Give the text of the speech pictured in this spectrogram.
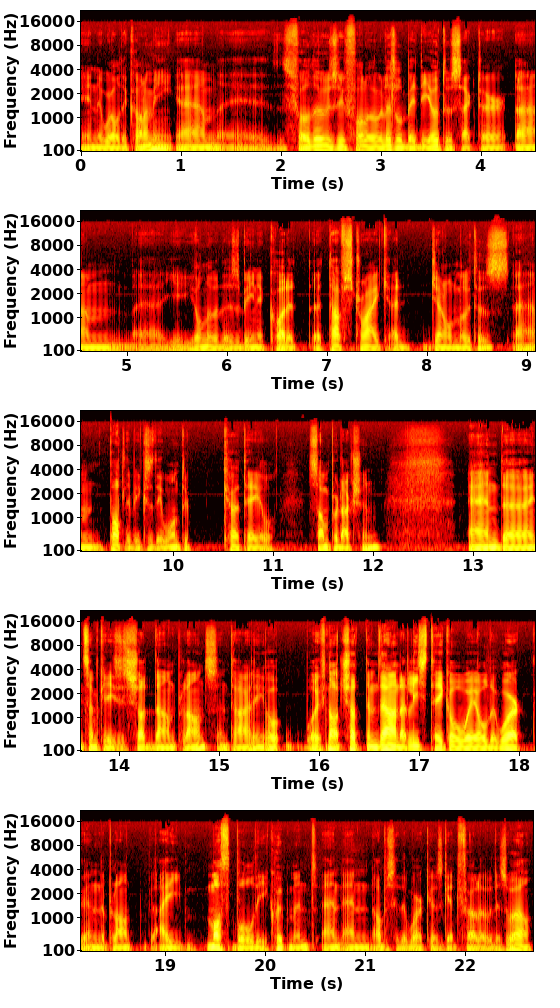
in the world economy. Um, uh, for those who follow a little bit the auto sector, um, uh, you, will know there's been a quite a, a, tough strike at General Motors, um, partly because they want to curtail some production, and uh, in some cases shut down plants entirely, or, or, if not shut them down, at least take away all the work in the plant, i.e., mothball the equipment, and and obviously the workers get furloughed as well.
